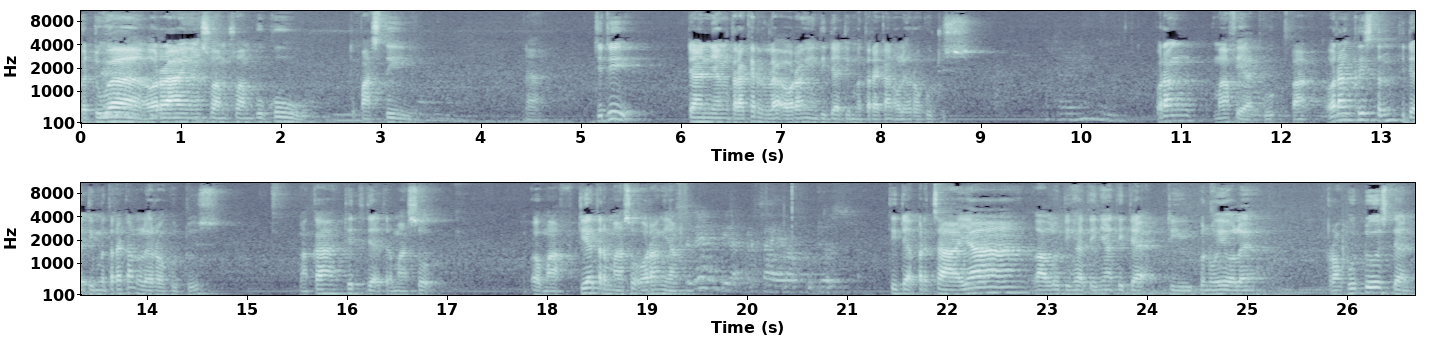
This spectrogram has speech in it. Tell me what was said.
Kedua orang yang suam-suam kuku itu pasti. Nah, jadi dan yang terakhir adalah orang yang tidak dimeteraikan oleh Roh Kudus. Orang maaf ya Bu, Pak, orang Kristen tidak dimeteraikan oleh Roh Kudus, maka dia tidak termasuk oh maaf, dia termasuk orang yang tidak percaya Roh Kudus. Tidak percaya lalu di hatinya tidak dipenuhi oleh Roh Kudus dan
